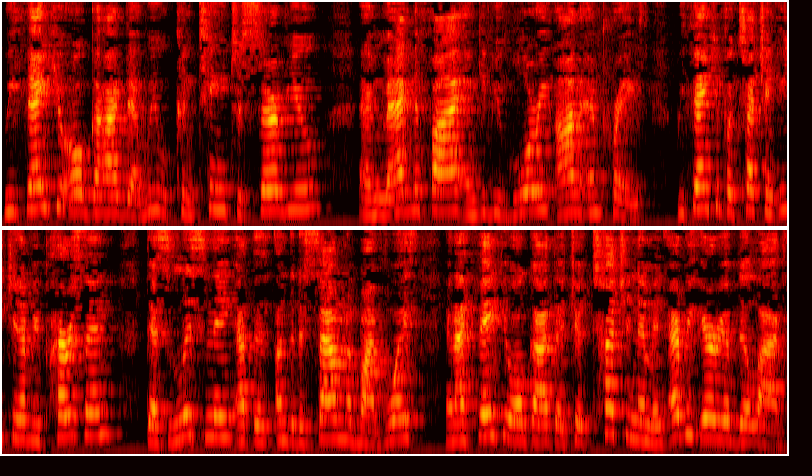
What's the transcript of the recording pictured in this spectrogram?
We thank you, oh God, that we will continue to serve you and magnify and give you glory, honor, and praise. We thank you for touching each and every person that's listening at the under the sound of my voice. And I thank you, oh God, that you're touching them in every area of their lives.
